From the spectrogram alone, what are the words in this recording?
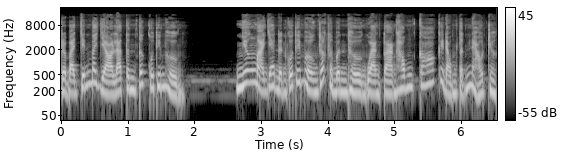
Rồi bà chính bà dò la tin tức của thiếm hường. Nhưng mà gia đình của thiếm hường rất là bình thường, hoàn toàn không có cái động tĩnh nào trơn.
